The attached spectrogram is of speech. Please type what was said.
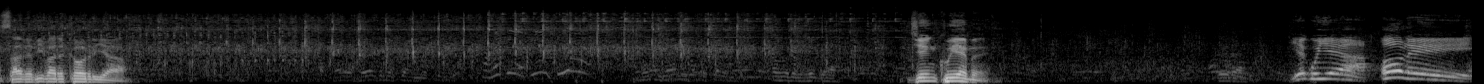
Save viva de Coria. Dziękujemy. Jego yeah! Olej!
